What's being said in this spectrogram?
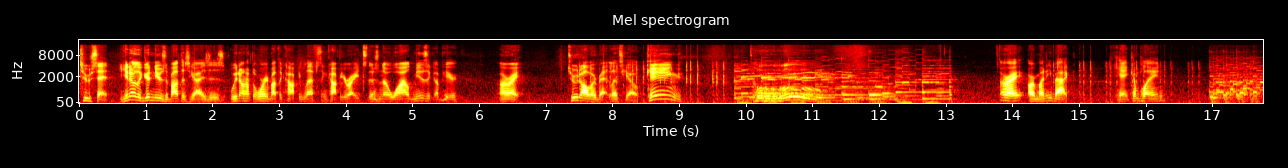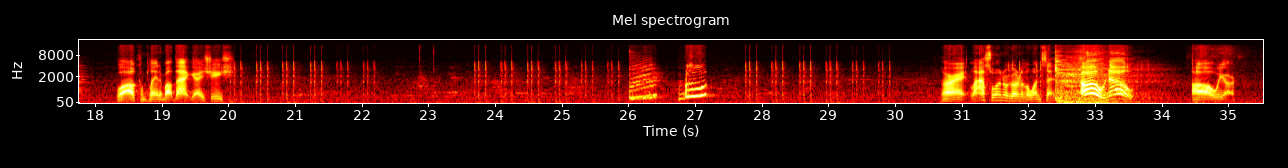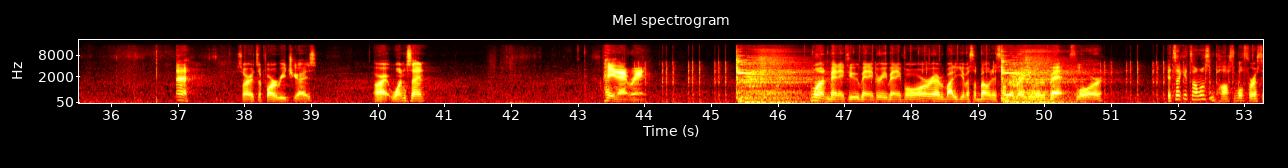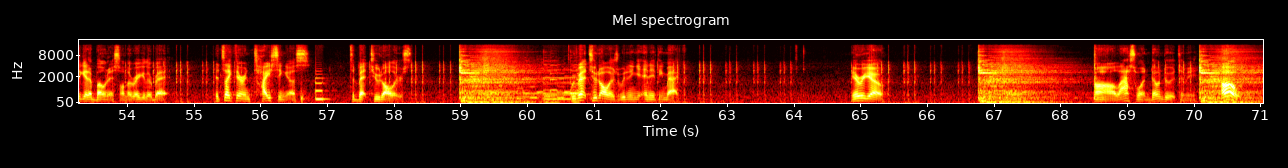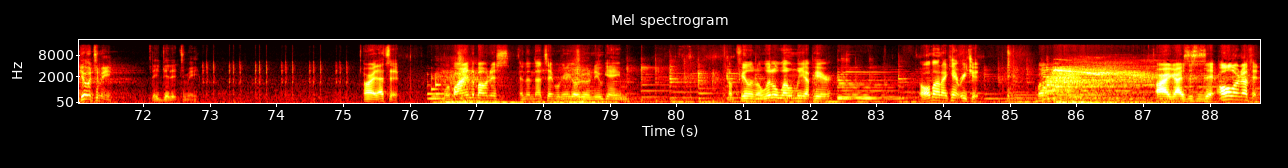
Two cent. You know the good news about this, guys, is we don't have to worry about the copy lefts and copyrights. There's no wild music up here. All right. $2 bet. Let's go. King. Ooh. All right. Our money back. Can't complain. Well, I'll complain about that, guys. Sheesh. All right, last one, we're going to the one cent. Oh, no! Oh, we are. Eh. Sorry, it's a far reach, guys. All right, one cent. Pay that rent. One, penny two, penny three, penny four. Everybody give us a bonus on the regular bet floor. It's like it's almost impossible for us to get a bonus on the regular bet. It's like they're enticing us to bet $2. We bet $2. We didn't get anything back. Here we go. Oh, last one. Don't do it to me. Oh, do it to me. They did it to me. All right, that's it. We're buying the bonus, and then that's it. We're to go to a new game. I'm feeling a little lonely up here. Hold on, I can't reach it. Boom. All right, guys, this is it. All or nothing.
